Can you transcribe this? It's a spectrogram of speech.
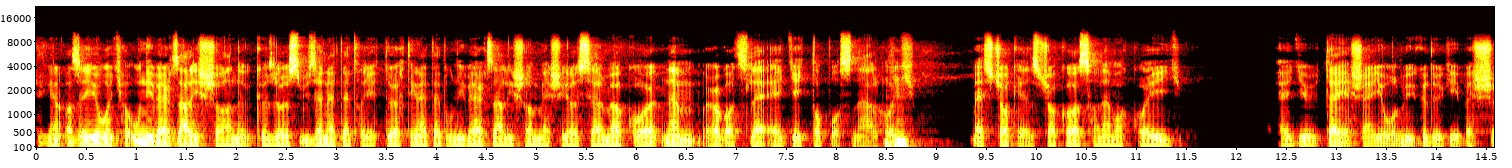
Igen, azért jó, hogyha univerzálisan közölsz üzenetet, vagy egy történetet univerzálisan mesélsz el, mert akkor nem ragadsz le egy-egy toposznál, uh-huh. hogy ez csak ez, csak az, hanem akkor így egy teljesen jól működőképes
